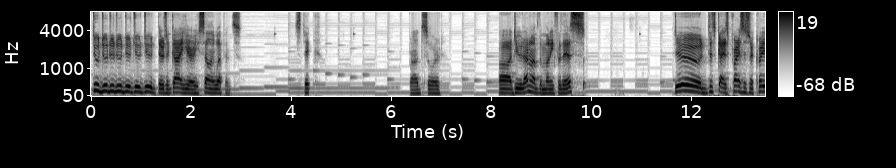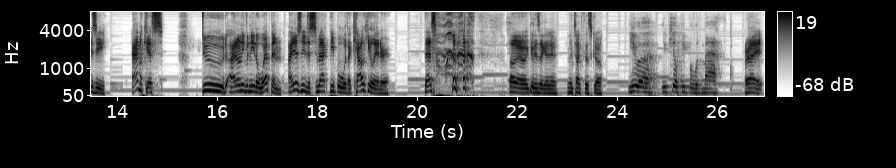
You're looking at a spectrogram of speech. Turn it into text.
dude, dude, dude, dude, dude, dude, dude. There's a guy here. He's selling weapons. Stick. Broadsword. Oh, dude, I don't have the money for this. Dude, this guy's prices are crazy. Abacus? Dude, I don't even need a weapon. I just need to smack people with a calculator. That's. okay, wait, give me a second here. Let me talk to this girl. You uh, you kill people with math. Right.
